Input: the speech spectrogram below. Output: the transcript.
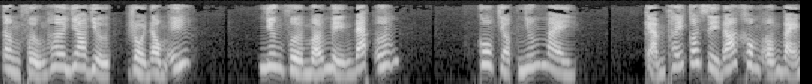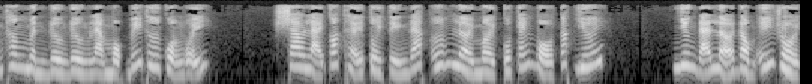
Tần Phượng hơi do dự, rồi đồng ý. Nhưng vừa mở miệng đáp ứng. Cô chợt nhớ mày. Cảm thấy có gì đó không ổn bản thân mình đường đường là một bí thư quận ủy. Sao lại có thể tùy tiện đáp ứng lời mời của cán bộ cấp dưới? Nhưng đã lỡ đồng ý rồi,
